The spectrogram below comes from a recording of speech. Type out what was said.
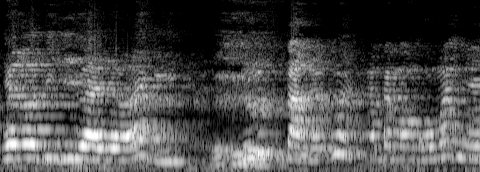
Yang lebih gilanya lagi, dulu tetangga gue sampai mau rumahnya.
